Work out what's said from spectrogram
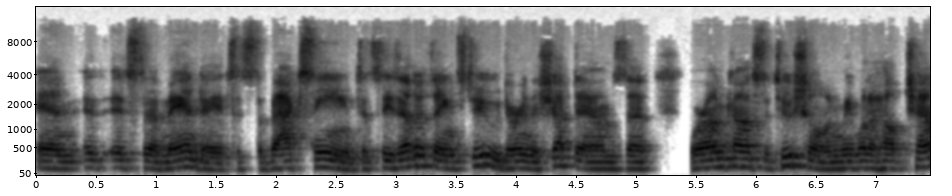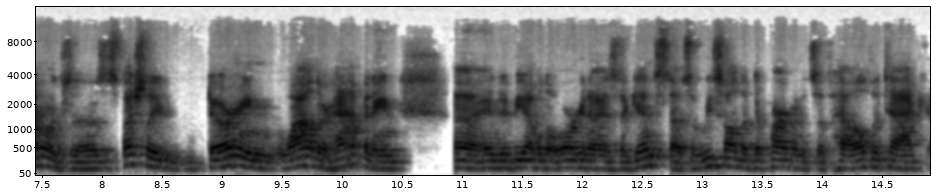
and it, it's the mandates it's the vaccines it's these other things too during the shutdowns that were unconstitutional and we want to help challenge those especially during while they're happening uh, and to be able to organize against us. So we saw the departments of health attack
